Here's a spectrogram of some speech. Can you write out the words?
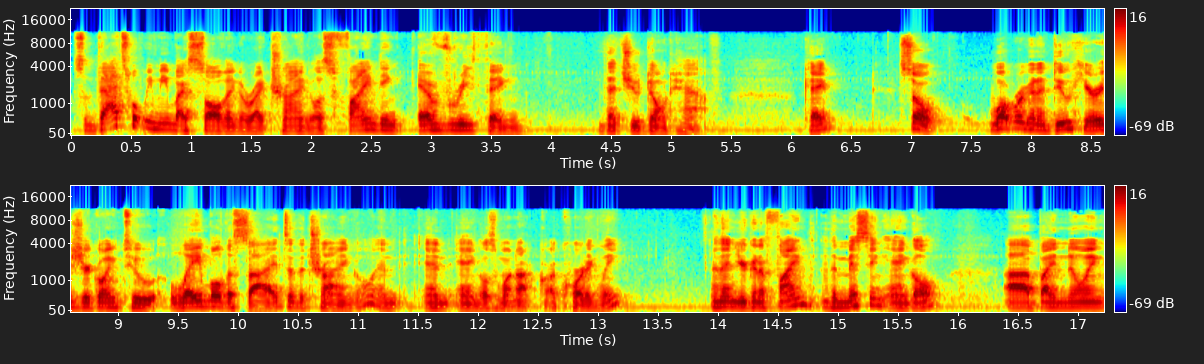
So that's what we mean by solving a right triangle is finding everything that you don't have. Okay? So what we're going to do here is you're going to label the sides of the triangle and, and angles and whatnot accordingly. And then you're going to find the missing angle uh, by knowing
